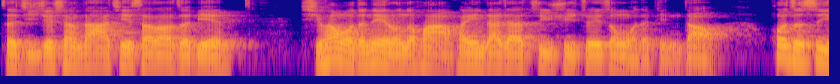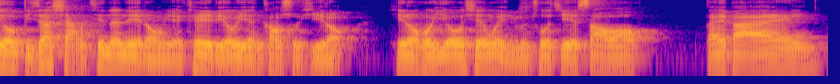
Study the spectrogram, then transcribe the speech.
这集就向大家介绍到这边。喜欢我的内容的话，欢迎大家继续追踪我的频道，或者是有比较想听的内容，也可以留言告诉 Hero，Hero 会优先为你们做介绍哦。拜拜。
